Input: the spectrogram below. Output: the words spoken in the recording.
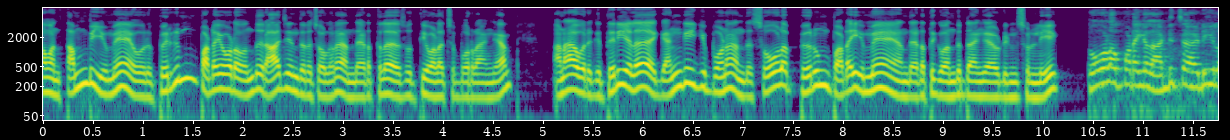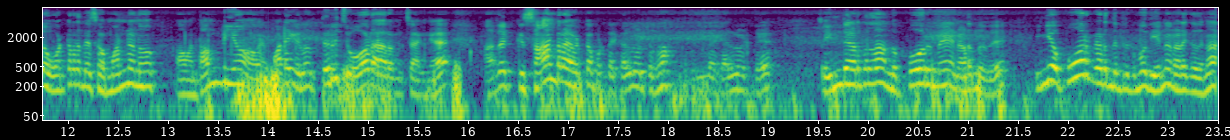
அவன் தம்பியுமே ஒரு பெரும் படையோட வந்து ராஜேந்திர சோழரை அந்த இடத்துல சுற்றி வளைச்சி போடுறாங்க. ஆனால் அவருக்கு தெரியலை கங்கைக்கு போன அந்த சோழ பெரும் படையுமே அந்த இடத்துக்கு வந்துட்டாங்க அப்படின்னு சொல்லி சோழப்படைகள் அடித்த அடிச்ச அடியில ஒட்டர தேச மன்னனும் அவன் தம்பியும் அவன் படைகளும் தெரிச்சு ஓட ஆரம்பிச்சாங்க. அதற்கு சான்றா வெட்டப்பட்ட கல்வெட்டு தான் இந்த கல்வெட்டு. ஸோ இந்த இடத்துல தான் அந்த போருமே நடந்தது. இங்கே போர் நடந்துட்டு இருக்கும்போது என்ன நடக்குதுன்னா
